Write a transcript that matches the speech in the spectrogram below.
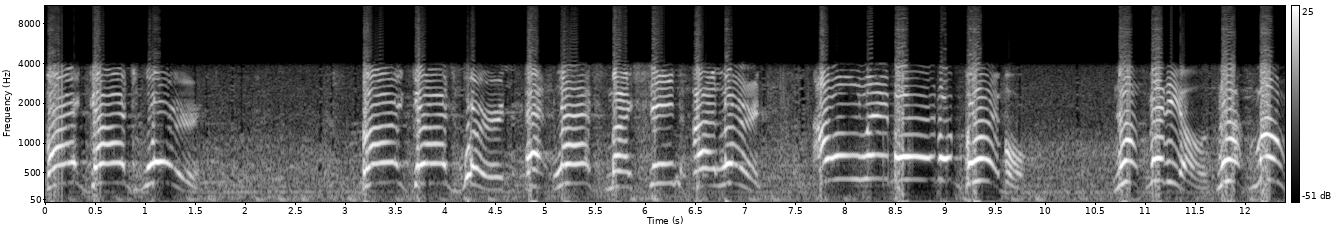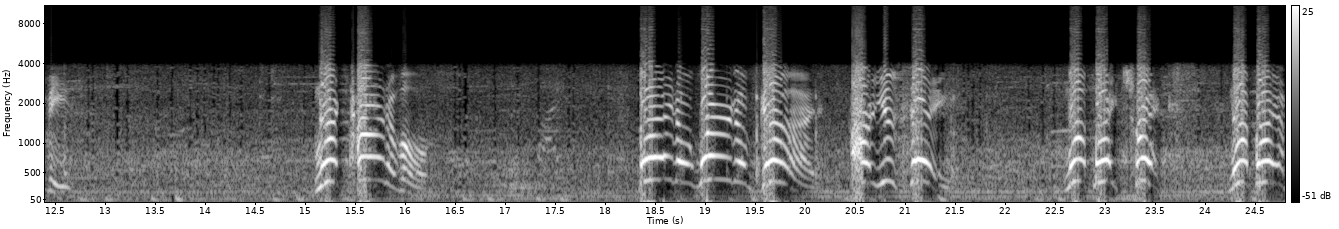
By God's word, by God's word, at last my sin I learned. Only by the Bible, not videos, not movies, not carnivals by the word of God are you saved. Not by tricks, not by a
